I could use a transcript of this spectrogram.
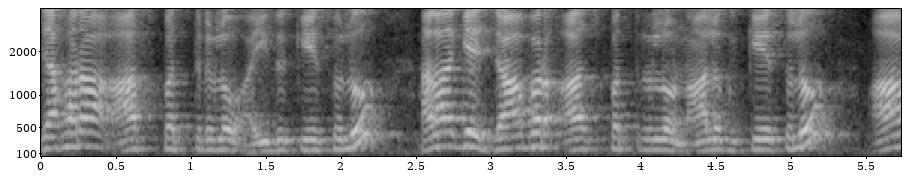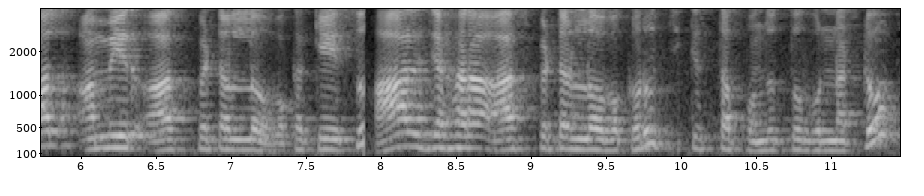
జహరా ఆసుపత్రిలో ఐదు కేసులు అలాగే జాబర్ ఆసుపత్రిలో నాలుగు కేసులు ఆల్ అమీర్ హాస్పిటల్లో ఒక కేసు ఆల్ జహరా హాస్పిటల్లో ఒకరు చికిత్స పొందుతూ ఉన్నట్లు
